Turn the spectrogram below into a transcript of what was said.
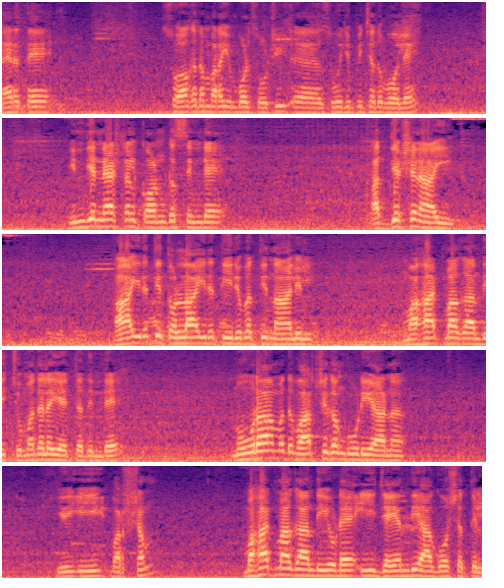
നേരത്തെ സ്വാഗതം പറയുമ്പോൾ സൂചിപ്പിച്ചതുപോലെ ഇന്ത്യൻ നാഷണൽ കോൺഗ്രസിന്റെ അധ്യക്ഷനായി ആയിരത്തി തൊള്ളായിരത്തി ഇരുപത്തിനാലിൽ മഹാത്മാഗാന്ധി ചുമതലയേറ്റതിന്റെ നൂറാമത് വാർഷികം കൂടിയാണ് ഈ വർഷം. മഹാത്മാഗാന്ധിയുടെ ഈ ജയന്തി ആഘോഷത്തിൽ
